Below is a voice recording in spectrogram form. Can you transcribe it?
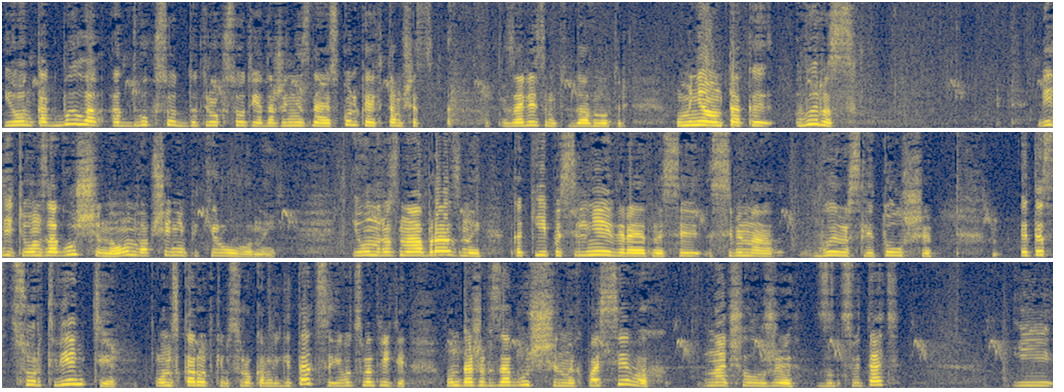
И он как было от 200 до 300, я даже не знаю, сколько их там сейчас залезем туда внутрь. У меня он так и вырос. Видите, он загущенный, он вообще не пикированный. И он разнообразный. Какие посильнее, вероятно, семена выросли толще. Это сорт Венти. Он с коротким сроком вегетации. И вот смотрите, он даже в загущенных посевах начал уже зацветать. И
